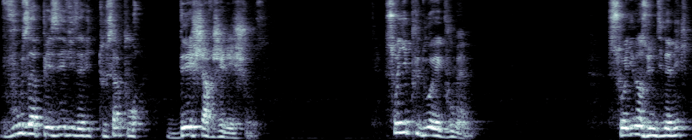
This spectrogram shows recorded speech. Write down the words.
vous apaiser vis-à-vis de tout ça pour décharger les choses. Soyez plus doux avec vous-même. Soyez dans une dynamique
